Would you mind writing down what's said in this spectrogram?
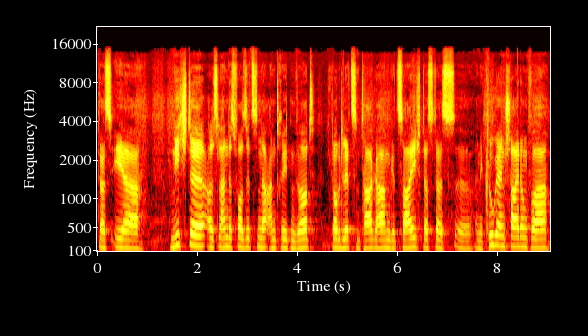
dass er nicht äh, als Landesvorsitzender antreten wird. Ich glaube, die letzten Tage haben gezeigt, dass das äh, eine kluge Entscheidung war.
